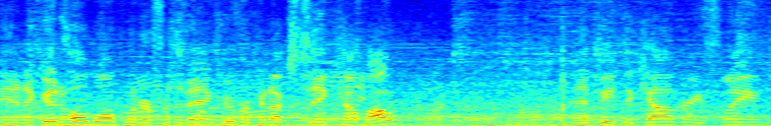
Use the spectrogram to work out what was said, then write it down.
And a good home opener for the Vancouver Canucks as they come out and beat the Calgary Flames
